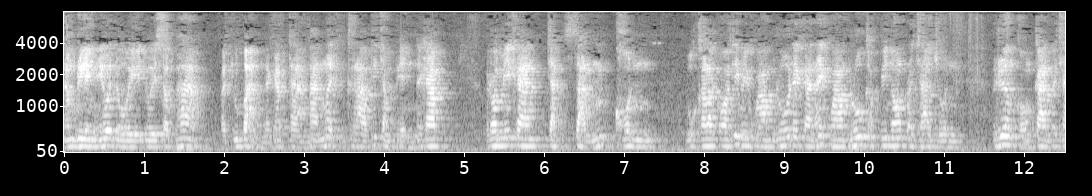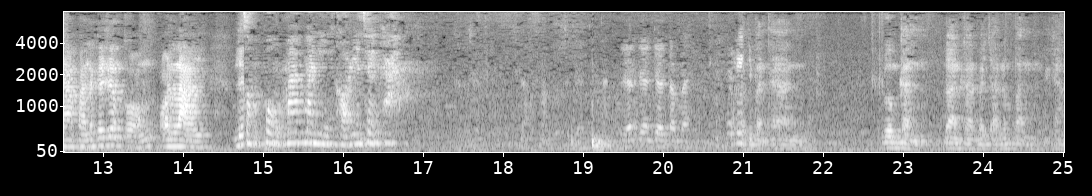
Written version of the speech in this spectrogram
นำเรียนอย่างนี้ว่าโดยโดยสภาพปัจจุบันนะครับทางการเมื่อถึงคราวที่จำเป็นนะครับ เรามีการจัดสรรคนบุคลากรที่มีความรู้ในการให้ความรู้กับพี่น้องประชาชน เรื่องของการประชาสัมพันธ์และก็เรื่องของออนไลน์สมพงษ์มากมณีขอเรียนเชิญค่ะเรียนเรียนเชิญทำไมปฏิบัติงาน ร่วมกันด้านการประชาสัมพันธ์นะครับ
